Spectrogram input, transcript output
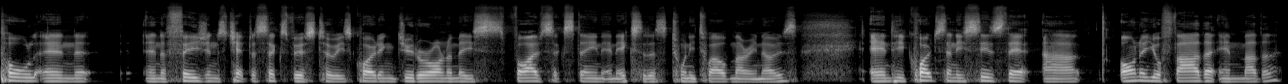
Paul in in Ephesians chapter 6 verse 2 he's quoting Deuteronomy 5:16 and Exodus 20:12 Murray knows and he quotes and he says that uh, honor your father and mother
